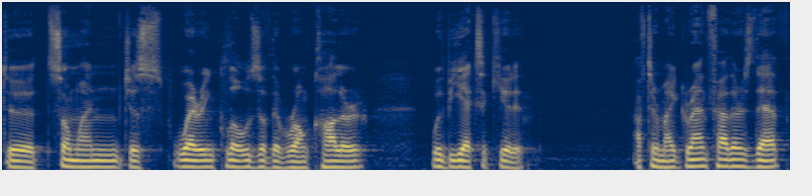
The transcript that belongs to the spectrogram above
to someone just wearing clothes of the wrong color would be executed. After my grandfather's death,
